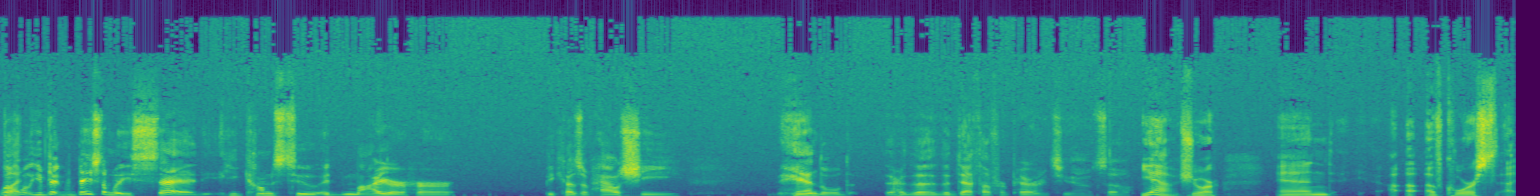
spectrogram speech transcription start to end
Well, but well you, based on what he said, he comes to admire her because of how she handled her, the the death of her parents. You know, so Yeah, sure. And uh, uh, of course, uh,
